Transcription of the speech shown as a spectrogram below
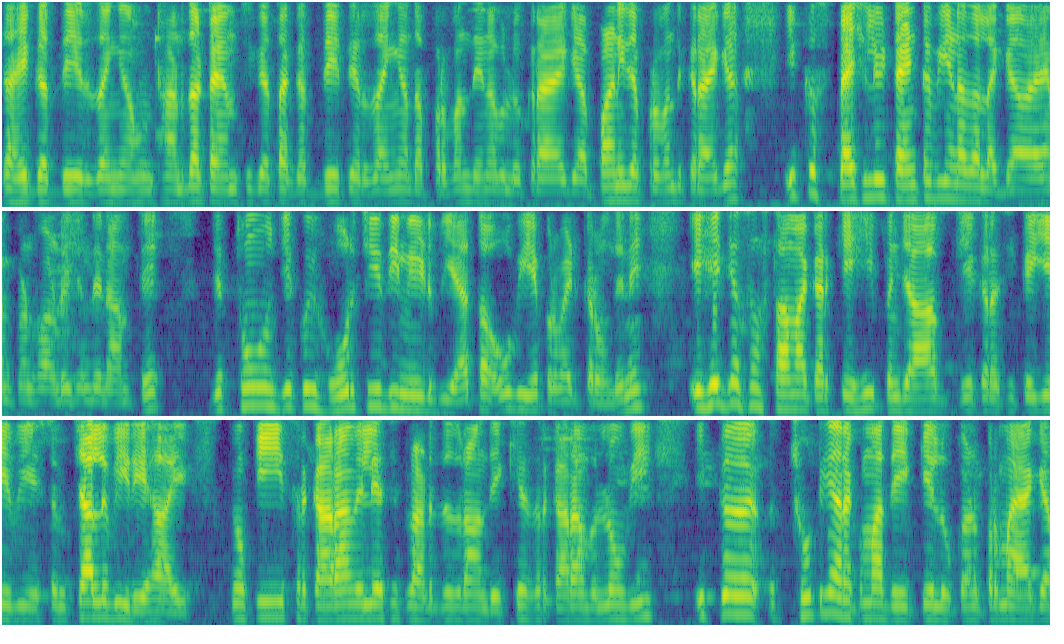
ਚਾਹੇ ਗੱਦੇ, ਰਜ਼ਾਈਆਂ, ਹੁਣ ਠੰਡ ਦਾ ਟਾਈਮ ਸੀਗਾ ਤਾਂ ਗੱਦੇ ਤੇ ਰਜ਼ਾਈਆਂ ਦਾ ਪ੍ਰਬੰਧ ਇਹਨਾਂ ਵੱਲੋਂ ਕਰਾਇਆ ਗਿਆ, ਪਾਣੀ ਦਾ ਪ੍ਰਬੰਧ ਕਰਾਇਆ ਗਿਆ। ਇੱਕ ਸਪੈਸ਼ਲੀ ਟੈਂਟ ਵੀ ਇਹਨਾਂ ਦਾ ਲੱਗਿਆ ਹੋਇਆ ਹੈ ਹੈਮਕਨ ਫਾਊਂਡੇਸ਼ਨ ਦੇ ਨਾਮ ਤੇ। ਜਿੱਥੋਂ ਜੇ ਕੋਈ ਹੋਰ ਚੀਜ਼ ਦੀ ਨੀਡ ਵੀ ਹੈ ਤਾਂ ਉਹ ਵੀ ਇਹ ਪ੍ਰੋਵਾਈਡ ਕਰਾਉਂਦੇ ਨੇ। ਇਹ ਜਿਹੀਆਂ ਸੰਸਥਾਵਾਂ ਕਰਕੇ ਹੀ ਪੰਜਾਬ ਜੇਕਰ ਅਸੀਂ ਕਹੀਏ ਵੀ ਇਸ ਟਾਈਮ ਚੱਲ ਵੀ ਰਿਹਾ ਹੈ ਕਿਉਂਕਿ ਸਰਕਾਰਾਂ ਵੇਲੇ ਅਸੀਂ ਫਲੱਡ ਦੇ ਦੌਰਾਨ ਦੇਖਿਆ, ਸਰਕਾਰਾਂ ਵੱਲੋਂ ਵੀ ਇੱਕ ਛੋਟੀਆਂ ਰਕਮਾਂ ਦੇ ਕੇ ਲੋਕਾਂ ਨੂੰ ਭਰਮਾਇਆ ਗਿਆ।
